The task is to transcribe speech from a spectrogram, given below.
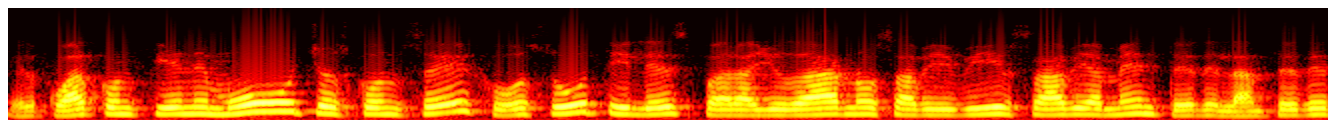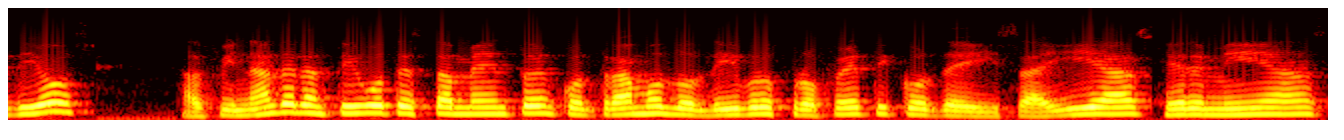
el cual contiene muchos consejos útiles para ayudarnos a vivir sabiamente delante de Dios. Al final del Antiguo Testamento encontramos los libros proféticos de Isaías, Jeremías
